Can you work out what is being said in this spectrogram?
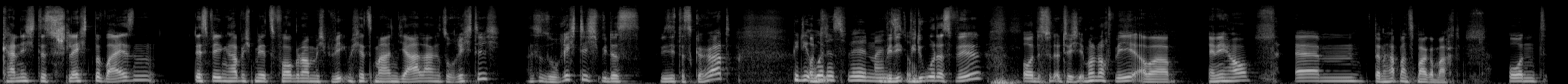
kann ich das schlecht beweisen. Deswegen habe ich mir jetzt vorgenommen, ich bewege mich jetzt mal ein Jahr lang so richtig. Weißt du, so richtig, wie, das, wie sich das gehört. Wie die Und Uhr das will, meinst Wie die, du? wie die Uhr das will. Und es tut natürlich immer noch weh, aber anyhow, ähm, dann hat man es mal gemacht. Und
